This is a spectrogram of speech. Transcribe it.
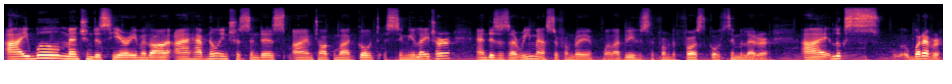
I will mention this here, even though I have no interest in this. I'm talking about Goat Simulator, and this is a remaster from the, well, I believe it's from the first Goat Simulator. It looks whatever.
